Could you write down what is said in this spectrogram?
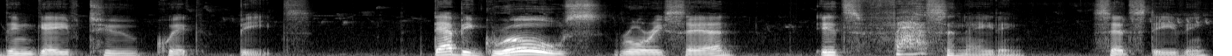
then gave two quick beats. That'd be gross, Rory said. It's fascinating, said Stevie.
